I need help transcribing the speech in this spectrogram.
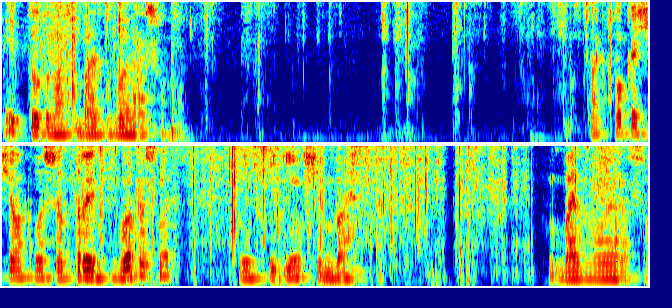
І тут у нас без виграшу. Так, поки що лише три виграшних і всі інші без. Без виграшу.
